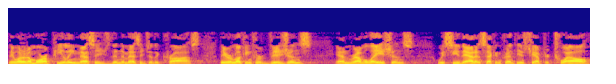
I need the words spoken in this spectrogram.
they wanted a more appealing message than the message of the cross. They were looking for visions and revelations. We see that in 2 Corinthians chapter 12.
